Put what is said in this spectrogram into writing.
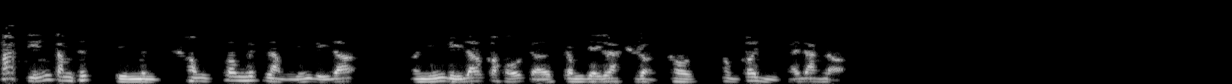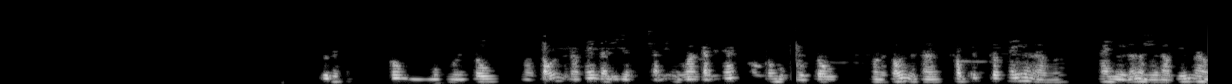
phát triển tâm thức thì mình không có mít lòng những vị đó. Và những vị đó có hỗ trợ trong giây lát rồi thôi không có gì phải tôi được có một người tu mà tối người ta thấy ta đi dịch cảnh người qua cảnh khác, còn có một người tu mà tối người ta không ít có thấy là hai người đó là người nào kiếm nhau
